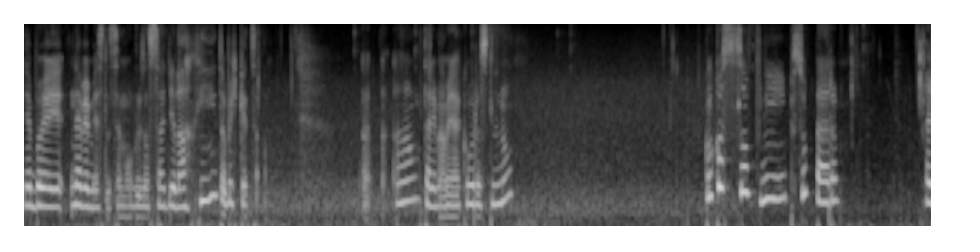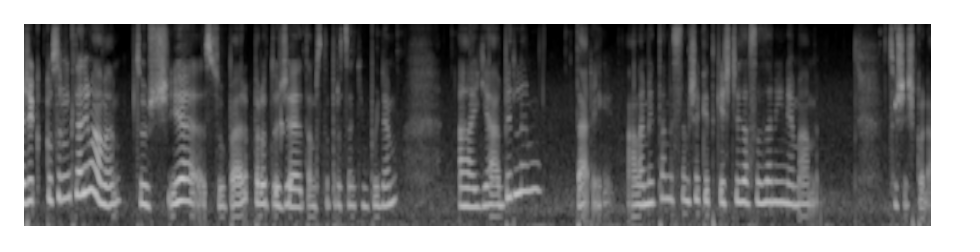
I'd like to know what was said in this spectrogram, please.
Nebo je, nevím, jestli se mohu zasadila. to bych kecala. A, a, tady máme nějakou rostlinu. Kokosovník, super. Takže kokosovník tady máme, což je super, protože tam 100% půjdem. A já bydlím tady, ale my tam myslím, že kytky ještě zasazený nemáme. Což je škoda.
